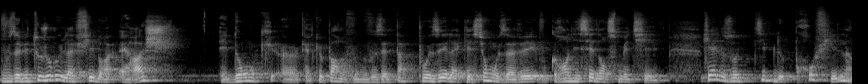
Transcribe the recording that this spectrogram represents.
Vous avez toujours eu la fibre RH, et donc, quelque part, vous ne vous êtes pas posé la question, vous, avez, vous grandissez dans ce métier. Quels autres types de profils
